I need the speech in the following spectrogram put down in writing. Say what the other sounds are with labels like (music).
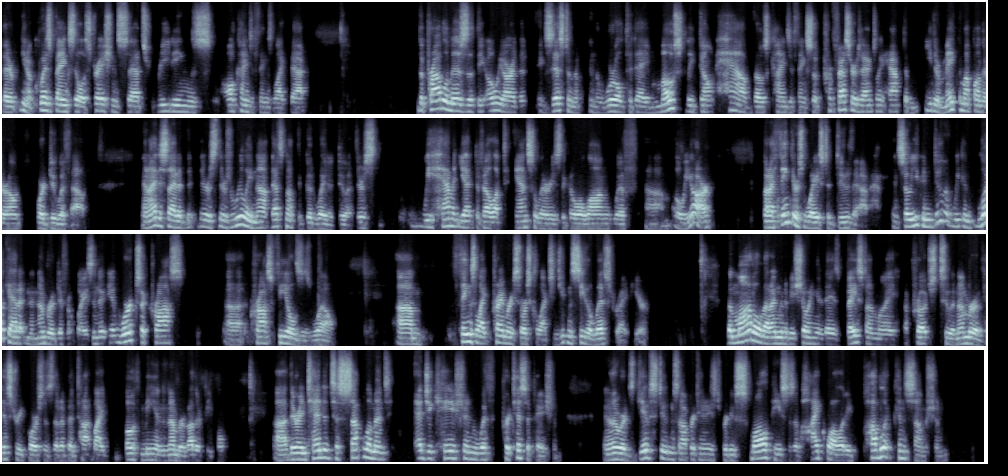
They're, you know, quiz banks, illustration sets, readings, all kinds of things like that. The problem is that the OER that exist in the in the world today mostly don't have those kinds of things. So professors actually have to either make them up on their own or do without. And I decided that there's there's really not that's not the good way to do it. There's we haven't yet developed ancillaries that go along with um, OER, but I think there's ways to do that. And so you can do it, we can look at it in a number of different ways, and it, it works across, uh, across fields as well. Um, things like primary source collections, you can see the list right here. The model that I'm going to be showing you today is based on my approach to a number of history courses that have been taught by both me and a number of other people. Uh, they're intended to supplement education with participation. In other words, give students opportunities to produce small pieces of high quality public consumption,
